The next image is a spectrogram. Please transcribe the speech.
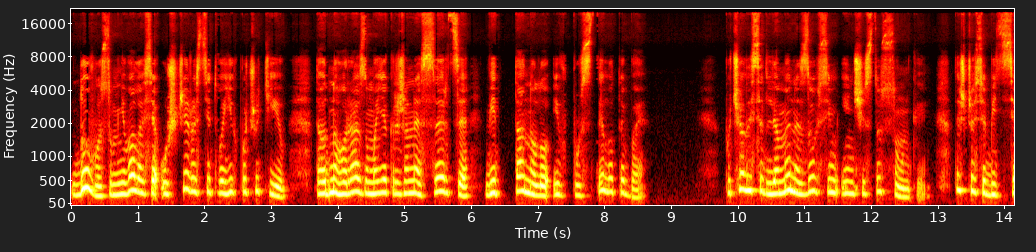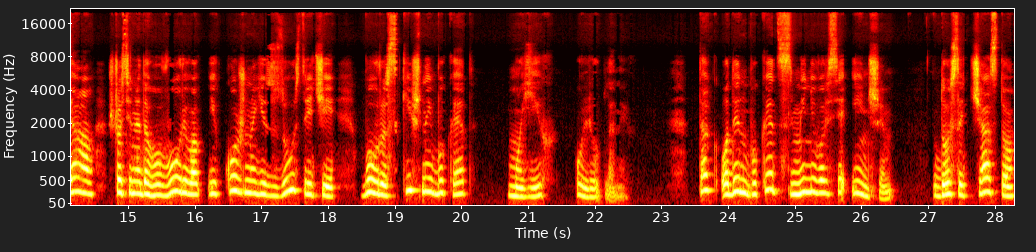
Довго сумнівалася у щирості твоїх почуттів, та одного разу моє крижане серце відтануло і впустило тебе. Почалися для мене зовсім інші стосунки. Ти щось обіцяв, щось і не договорював, і кожної зустрічі був розкішний букет моїх улюблених. Так один букет змінювався іншим. Досить часто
